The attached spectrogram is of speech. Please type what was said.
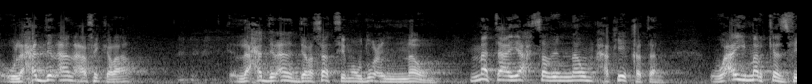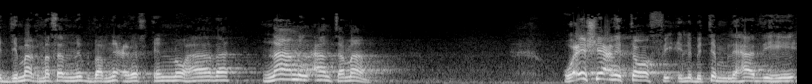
ولحد الآن على فكرة لحد الآن الدراسات في موضوع النوم متى يحصل النوم حقيقة؟ وأي مركز في الدماغ مثلا نقدر نعرف إنه هذا نام الآن تمام وإيش يعني التوفي اللي بيتم لهذه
